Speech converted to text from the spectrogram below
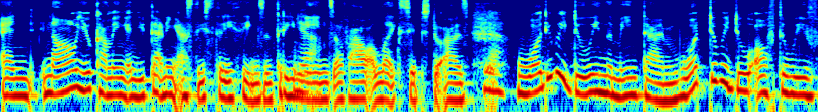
And now you're coming and you're telling us these three things and three Yeah. means of how Allah accepts to us. Yeah. What do we do in the meantime? What do we do after we've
